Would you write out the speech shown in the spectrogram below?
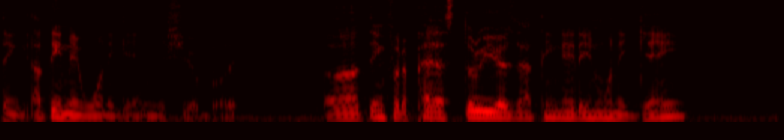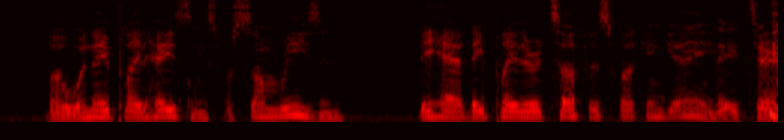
Think I think they won a game this year, but uh, I think for the past three years, I think they didn't win a game. But when they played Hastings, for some reason, they had they played their toughest fucking game. They turned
